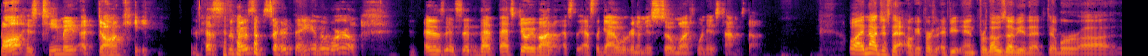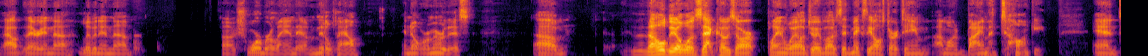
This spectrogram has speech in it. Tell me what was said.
bought his teammate a donkey. That's the most absurd thing in the world. And it's, it's that that's Joey Votto. That's the, that's the guy we're gonna miss so much when his time is done. Well, and not just that. Okay, first, if you and for those of you that, that were uh, out there in uh, living in uh, uh, Schwarberland in Middletown and don't remember this, um, the whole deal was Zach Cozart playing well. Joey Votto said makes the All Star team. I'm going to buy him a donkey, and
